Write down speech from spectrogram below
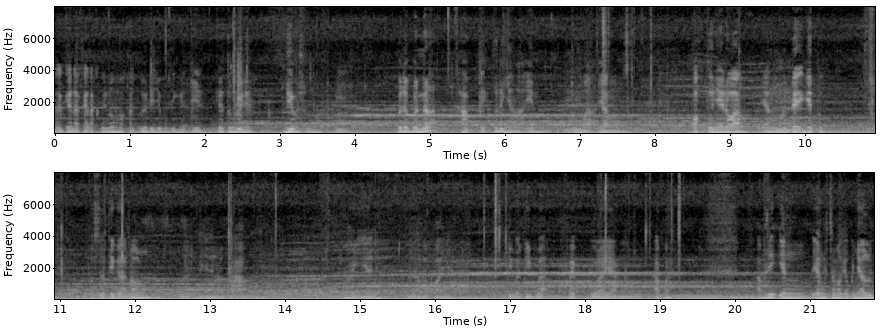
lagi enak-enak minum makan udah di jam 3 iya kita tungguin ya diem semua Hmm. bener-bener HP tuh dinyalain cuma yang waktunya doang yang gede gitu pas udah 3 oh iya nih ada apa-apanya. Tiba-tiba vape gua yang apa? Apa sih yang yang sama kayak punya lu?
